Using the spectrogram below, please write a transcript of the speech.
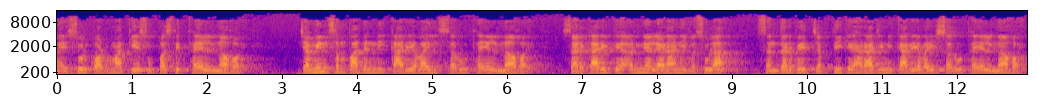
મહેસૂલ કોર્ટમાં કેસ ઉપસ્થિત થયેલ ન હોય, જમીન સંપાદનની કાર્યવાહી શરૂ થયેલ ન હોય, સરકારી કે અન્ય લેણાની વસૂલાત સંદર્ભે જપ્તી કે હરાજીની કાર્યવાહી શરૂ થયેલ ન હોય,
